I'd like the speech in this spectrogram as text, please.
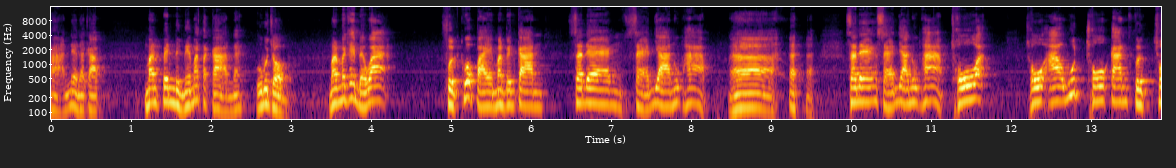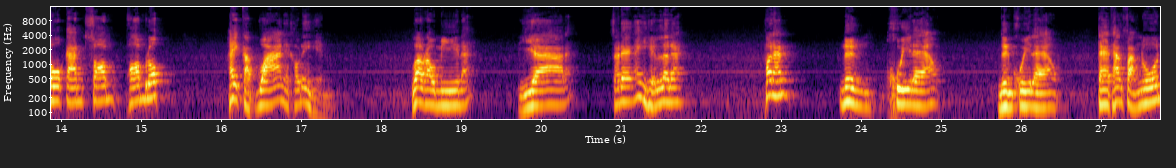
หารเนี่ยนะครับ มันเป็นหนึ่งในมาตรการนะคุณผู้ชม มันไม่ใช่แบบว่าฝึกทั่วไปมันเป็นการแสดงแสนยานุภาพอ่า แสดงแสนยานุภาพ โชว์โชว์อาวุธ โชว์การฝึก โชว์การซ้อมพร้อมรบ ให้กับว้าเนี่ยเขาได้เห็น ว่าเรามีนะ ยานะแสดงให้เห็นแล้วนะ เพราะฉะนั้นหนึ่งคุยแล้วหนึ่งคุยแล้ว แต่ทางฝั่งนู้น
